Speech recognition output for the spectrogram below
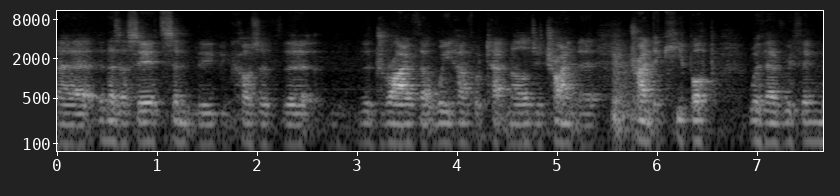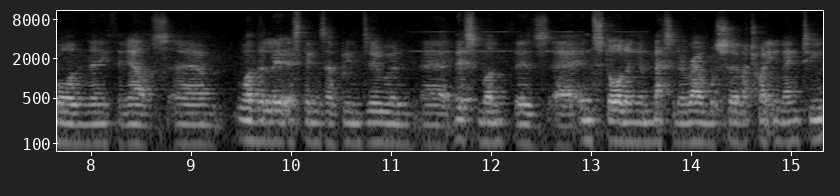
Uh, and as I say, it's simply because of the the drive that we have with technology, trying to trying to keep up with everything more than anything else. Um, one of the latest things I've been doing uh, this month is uh, installing and messing around with Server 2019,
